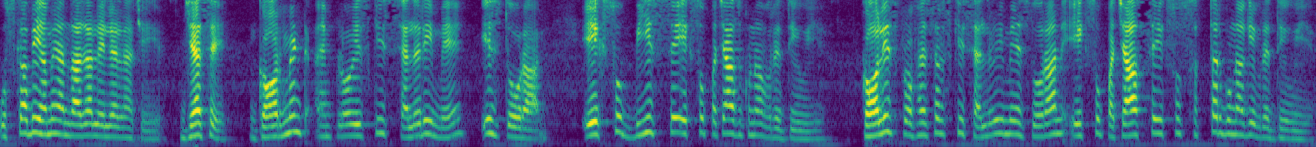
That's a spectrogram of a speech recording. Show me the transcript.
उसका भी हमें अंदाज़ा ले लेना चाहिए। जैसे गवर्नमेंट एम्प्लॉयज़ की सैलरी में इस दौरान 120 से 150 गुना वृद्धि हुई है। कॉलेज प्रोफेसर की सैलरी में इस दौरान 150 से 170 गुना की वृद्धि हुई है।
